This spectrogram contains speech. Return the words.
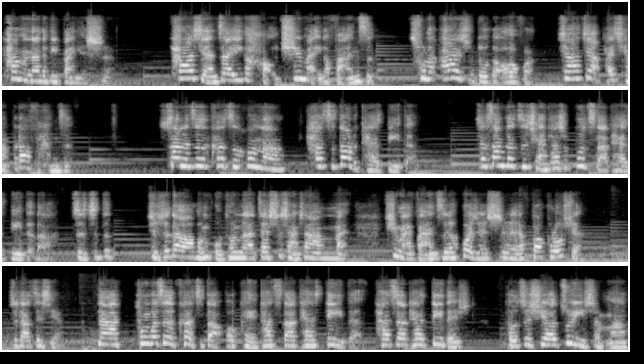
他们那个地方也是，他想在一个好区买一个房子，出了二十多个 offer，加价还抢不到房子。上了这个课之后呢，他知道了 test d 的，在上课之前他是不知道 test d 的的，只知道只知道很普通的在市场上买去买房子或者是 foreclosure，知道这些。那通过这个课知道，OK，他知道 t e s d 的，他知道 t e s d 的投资需要注意什么。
